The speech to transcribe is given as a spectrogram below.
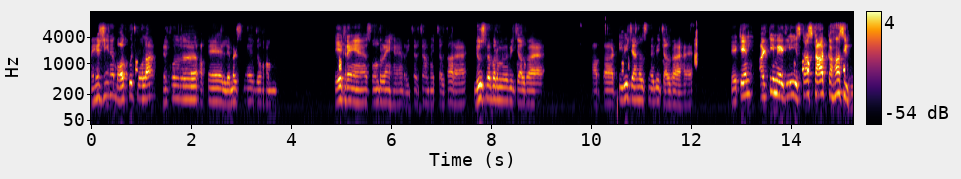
महेश जी ने बहुत कुछ बोला। बिल्कुल अपने लिमिट्स में जो हम देख रहे हैं, सुन रहे हैं रिचर्चा में चलता रहा है, न्यूज़पेपर में भी चल रहा है, आपका टीवी चैनल्स में भी चल रहा है। लेकिन अल्टीमेटली इसका स्टार्ट कहाँ से हुआ?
